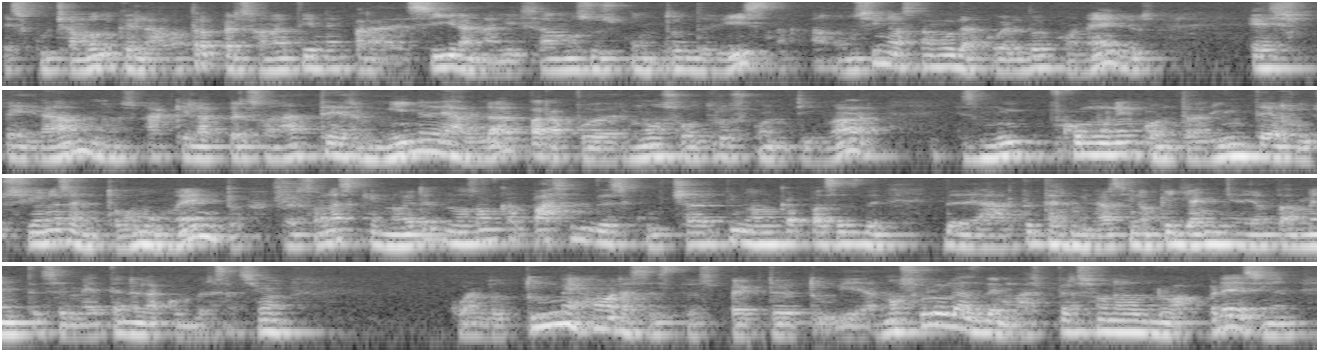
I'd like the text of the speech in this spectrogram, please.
escuchamos lo que la otra persona tiene para decir, analizamos sus puntos de vista, aun si no estamos de acuerdo con ellos. esperamos a que la persona termine de hablar para poder nosotros continuar. Es muy común encontrar interrupciones en todo momento, personas que no, no son capaces de escucharte no son capaces de, de dejarte terminar, sino que ya inmediatamente se meten en la conversación. Cuando tú mejoras este aspecto de tu vida, no solo las demás personas lo aprecian,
